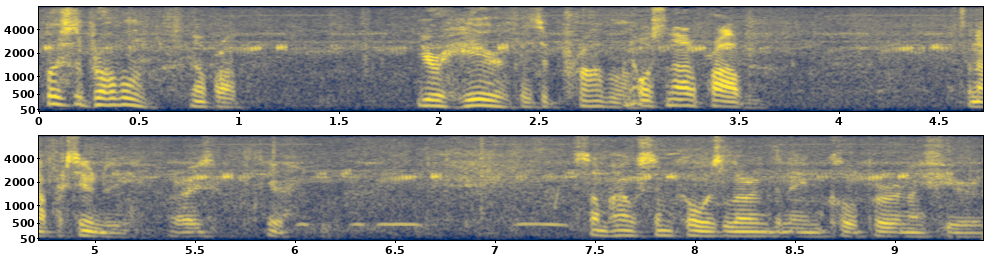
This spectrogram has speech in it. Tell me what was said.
What's the problem? No problem. You're here. If there's a problem. No, it's not a problem. It's an opportunity, all right? Here. Somehow Simcoe has learned the name Culper, and I fear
